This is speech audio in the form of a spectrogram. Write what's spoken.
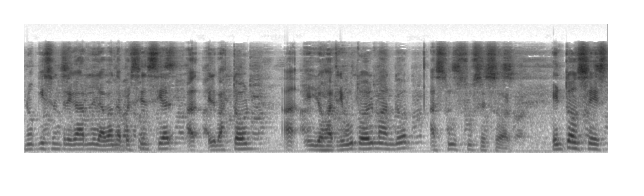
no quiso entregarle la banda presidencial, el bastón y los atributos del mando a su sucesor. Entonces,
